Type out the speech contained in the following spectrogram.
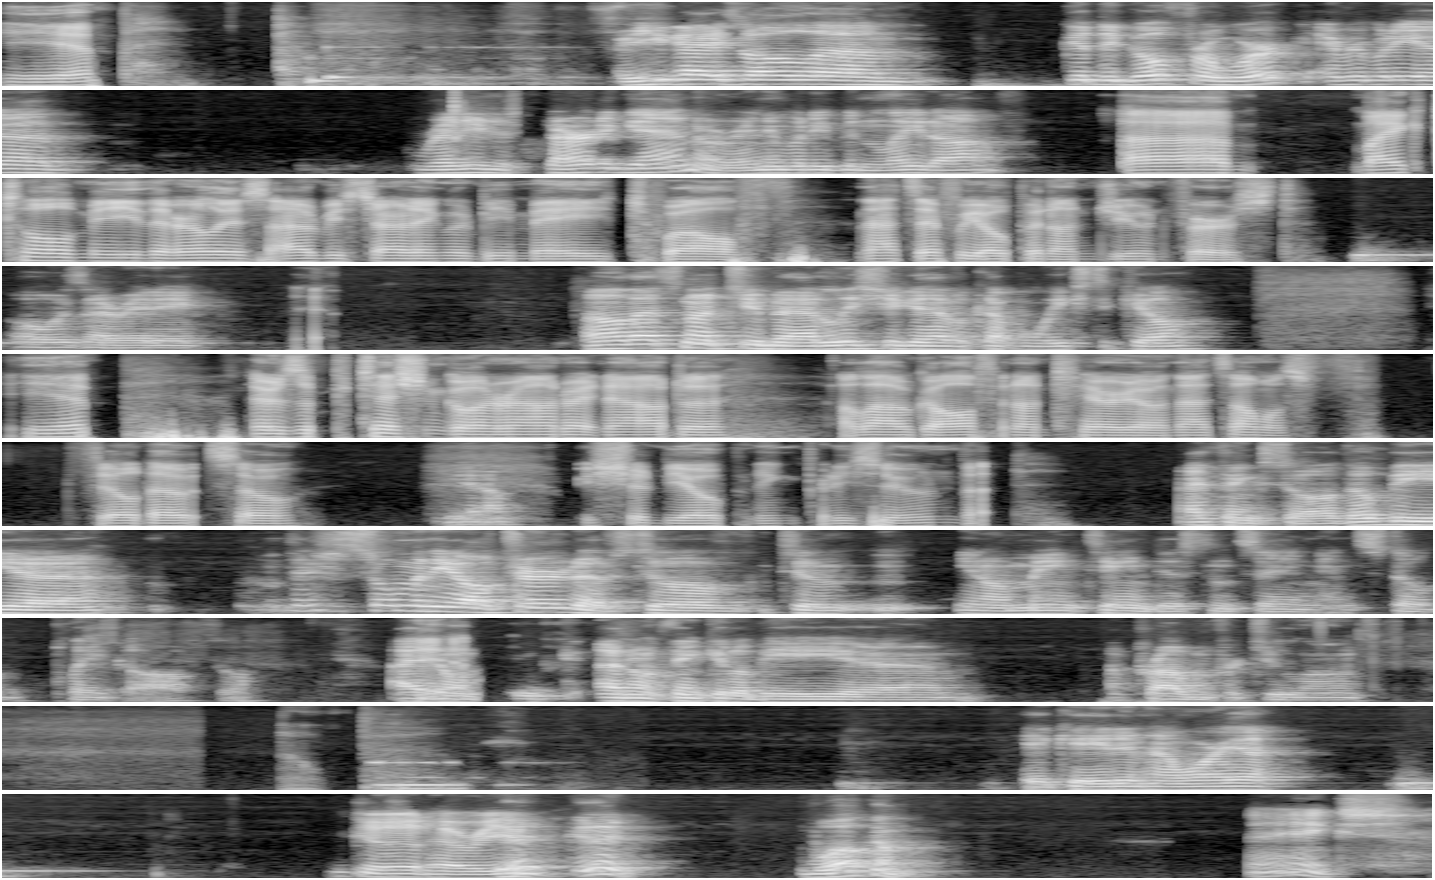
Yep. Are you guys all um, good to go for work? Everybody uh, ready to start again, or anybody been laid off? Um, Mike told me the earliest I would be starting would be May 12th. That's if we open on June 1st. Oh, is that right? eh? Yeah. Oh, that's not too bad. At least you can have a couple weeks to kill. Yep. There's a petition going around right now to allow golf in Ontario, and that's almost f- filled out. So Yeah, we should be opening pretty soon. But I think so. There'll be uh, there's so many alternatives to to you know maintain distancing and still play golf. So I Yeah. don't think I don't think it'll be um, a problem for too long. Nope. Hey, Caden, how are you? Good. How are you? Good, good. Welcome. Thanks.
